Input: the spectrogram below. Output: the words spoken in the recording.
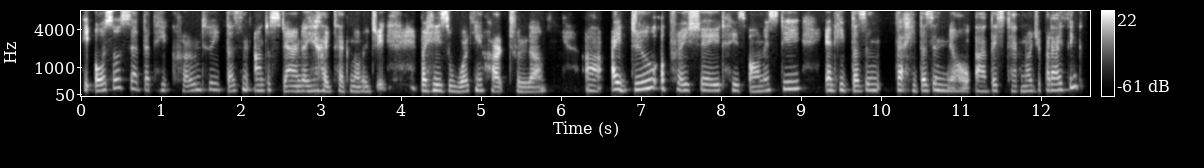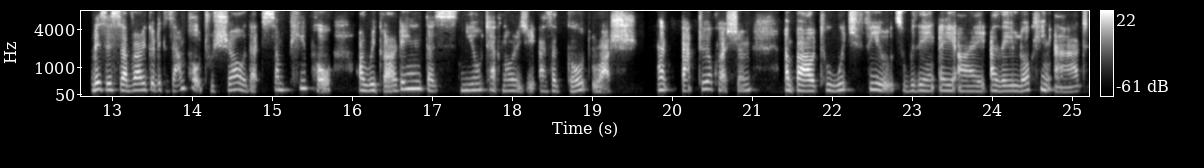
He also said that he currently doesn't understand AI technology, but he's working hard to learn. Uh, I do appreciate his honesty, and he doesn't that he doesn't know uh, this technology. But I think this is a very good example to show that some people are regarding this new technology as a gold rush. And back to your question about which fields within AI are they looking at?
